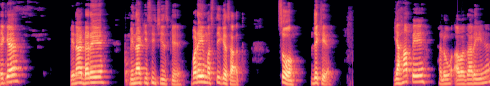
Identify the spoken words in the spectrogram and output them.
ठीक है? बिना डरे बिना किसी चीज़ के बड़े ही मस्ती के साथ। सो so, देखिए यहाँ पे हेलो आवाज़ आ रही है?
